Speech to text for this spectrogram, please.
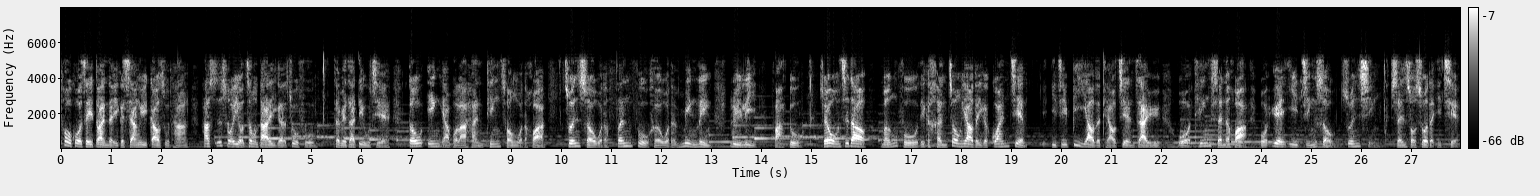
透过这一段的一个相遇，告诉他，他之所以有这么大的一个祝福，特别在第五节，都因亚伯拉罕听从我的话，遵守我的吩咐和我的命令、律例、法度。所以我们知道蒙福一个很重要的一个关键以及必要的条件，在于我听神的话，我愿意谨守遵行神所说的一切。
